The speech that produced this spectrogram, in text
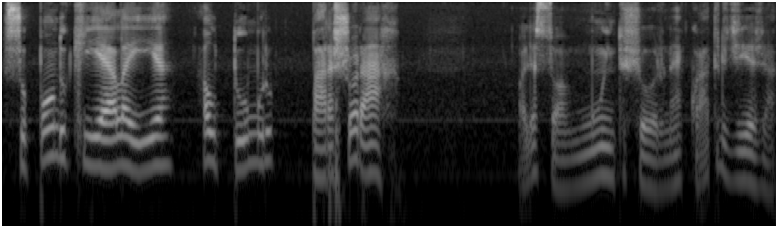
supondo que ela ia ao túmulo para chorar. Olha só, muito choro, né? Quatro dias já.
